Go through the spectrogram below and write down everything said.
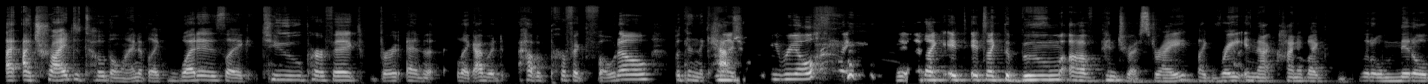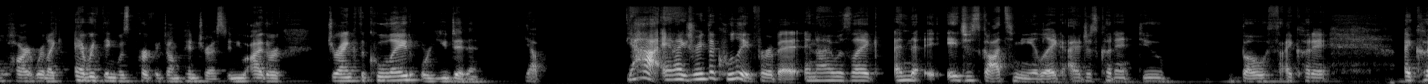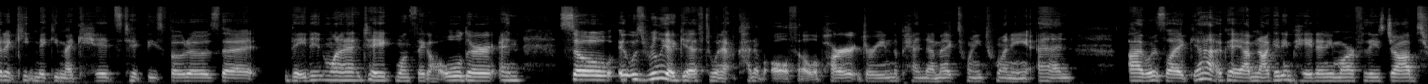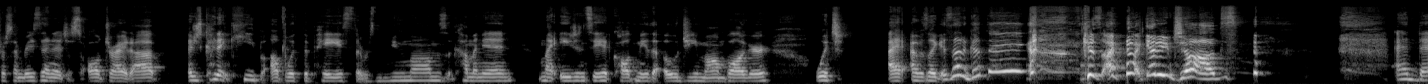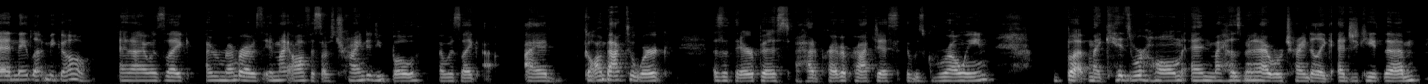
I, I, tried to toe the line of like what is like too perfect ver- and like I would have a perfect photo, but then the caption would be real. like it, it's like the boom of Pinterest, right? Like right in that kind of like little middle part where like everything was perfect on Pinterest, and you either drank the Kool Aid or you didn't. Yep. Yeah, and I drank the Kool Aid for a bit, and I was like, and it just got to me. Like I just couldn't do both. I couldn't I couldn't keep making my kids take these photos that they didn't want to take once they got older. And so it was really a gift when it kind of all fell apart during the pandemic 2020. And I was like, yeah, okay, I'm not getting paid anymore for these jobs for some reason. It just all dried up. I just couldn't keep up with the pace. There was new moms coming in. My agency had called me the OG mom blogger, which I, I was like, is that a good thing? Because I'm not getting jobs. and then they let me go and I was like, I remember I was in my office. I was trying to do both. I was like, I had gone back to work as a therapist. I had a private practice. It was growing, but my kids were home, and my husband and I were trying to like educate them,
